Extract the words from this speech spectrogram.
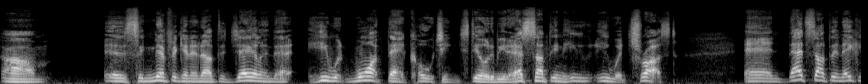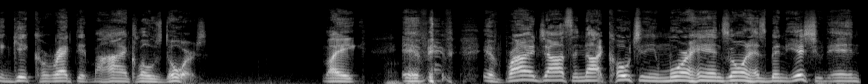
um, is significant enough to Jalen that he would want that coaching still to be there. That's something he he would trust, and that's something they can get corrected behind closed doors. Like if if, if Brian Johnson not coaching more hands on has been the issue, then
